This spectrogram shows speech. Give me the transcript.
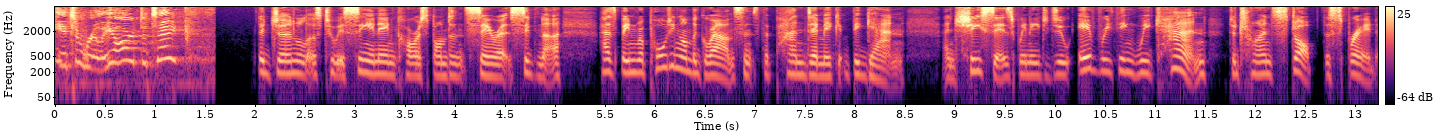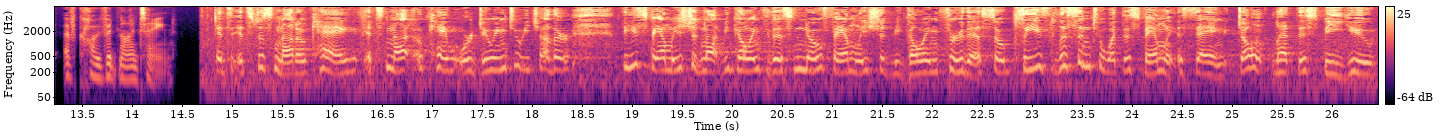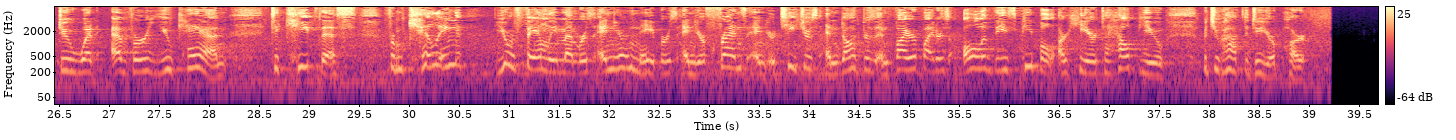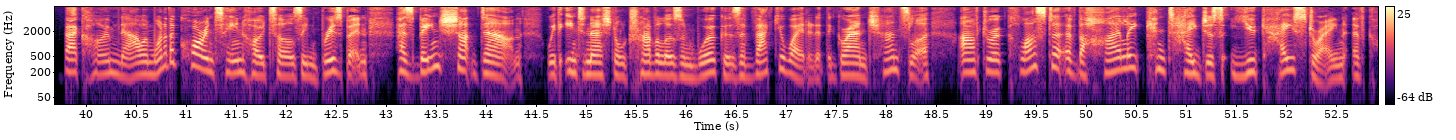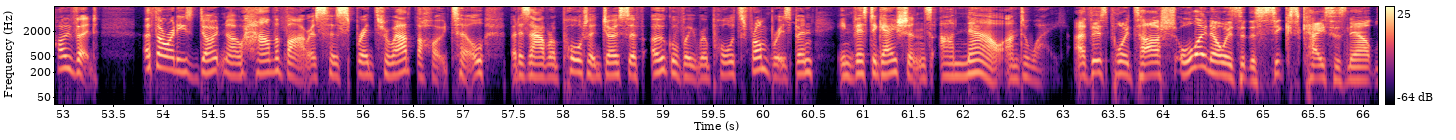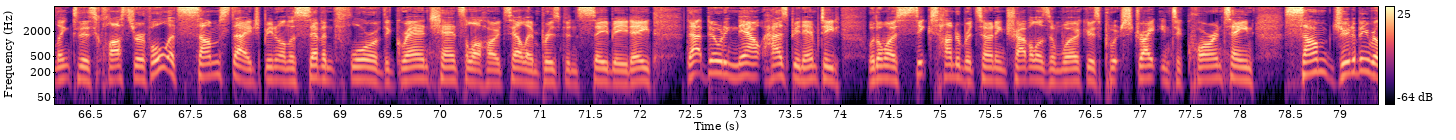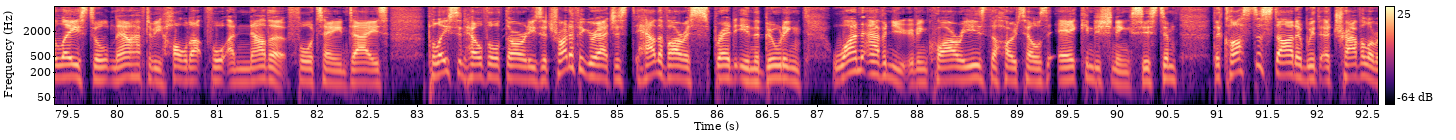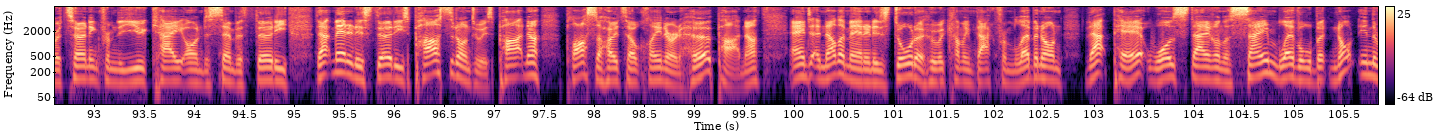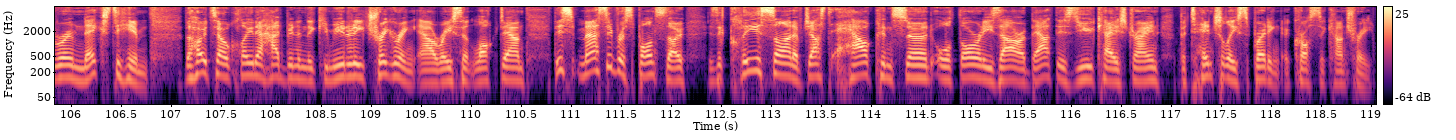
It's really hard to take. The journalist, who is CNN correspondent Sara Sidner, has been reporting on the ground since the pandemic began. And she says we need to do everything we can to try and stop the spread of COVID 19. It's, it's just not okay. It's not okay what we're doing to each other. These families should not be going through this. No family should be going through this. So please listen to what this family is saying. Don't let this be you. Do whatever you can to keep this from killing your family members and your neighbors and your friends and your teachers and doctors and firefighters. All of these people are here to help you, but you have to do your part. Back home now, and one of the quarantine hotels in Brisbane has been shut down, with international travellers and workers evacuated at the Grand Chancellor after a cluster of the highly contagious UK strain of COVID. Authorities don't know how the virus has spread throughout the hotel, but as our reporter Joseph Ogilvie reports from Brisbane, investigations are now underway. At this point, Tash, all I know is that the six cases now linked to this cluster have all at some stage been on the seventh floor of the Grand Chancellor Hotel in Brisbane CBD. That building now has been emptied, with almost 600 returning travellers and workers put straight into quarantine. Some due to be released will now have to be holed up for another 14 days. Police and health authorities are trying to figure out just how the virus spread in the building. One avenue of inquiry is the hotel's air conditioning system. The cluster started with a traveller returning from the UK on December 30. That man in his 30s passed it on to his partner, plus a hotel cleaner and her partner, and another man and his daughter who were coming back from Lebanon. That pair was staying on the same level, but not in the room next to him. The hotel cleaner had been in the community, triggering our recent lockdown. This massive response, though, is a clear sign of just how concerned authorities are about this UK strain potentially spreading across the country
